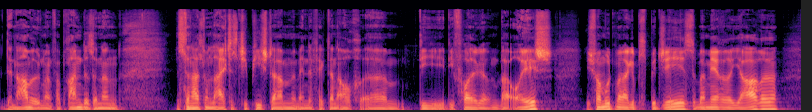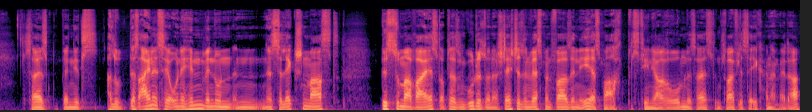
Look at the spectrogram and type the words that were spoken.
der Name irgendwann verbrannt ist, sondern ist dann halt so ein leichtes GP-Sterben im Endeffekt dann auch ähm, die, die Folge. Und bei euch, ich vermute mal, da gibt es Budgets über mehrere Jahre. Das heißt, wenn jetzt, also das eine ist ja ohnehin, wenn du ein, eine Selection machst, bis du mal weißt, ob das ein gutes oder ein schlechtes Investment war, sind eh erstmal acht bis zehn Jahre rum. Das heißt, im Zweifel ist eh keiner mehr da.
